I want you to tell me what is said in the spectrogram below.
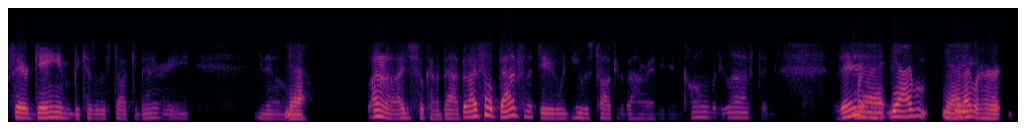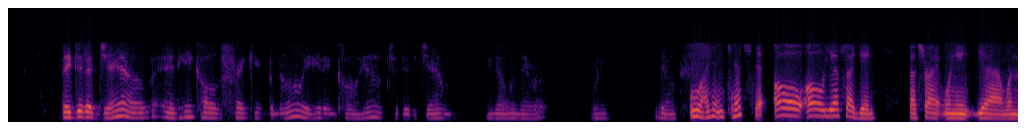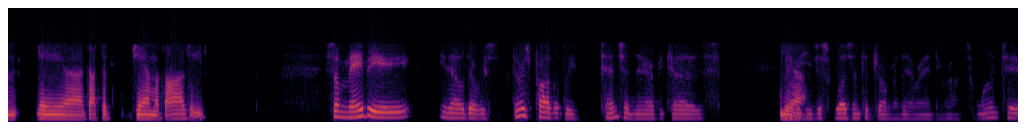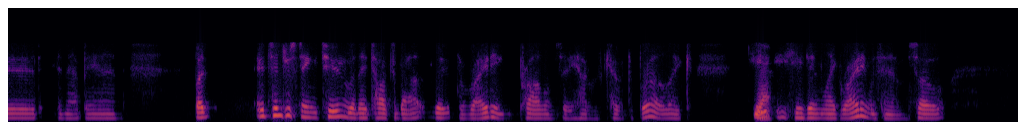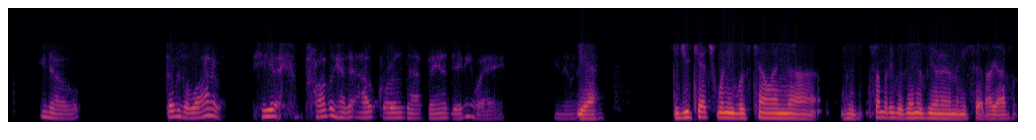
fair game because of this documentary you know Yeah. i don't know i just feel kind of bad but i felt bad for the dude when he was talking about how he didn't call him when he left and then Right. Yeah, I yeah, they- that would hurt. they did a jam and he called Frankie Banali he didn't call him to do the jam you know when they were when you know Oh, I didn't catch that. Oh, oh, yes, I did. That's right. When he, yeah, when they uh, got the jam with Ozzy. So maybe you know there was there was probably tension there because Yeah. he just wasn't the drummer that Randy Rhoads wanted in that band. But it's interesting too when they talked about the, the writing problems that he had with Kevin DuBrow. Like he Yeah. he didn't like writing with him, so you know there was a lot of he probably had outgrown that band anyway. You know. what I Yeah. mean? Did you catch when he was telling uh somebody was interviewing him and he said, "I have,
